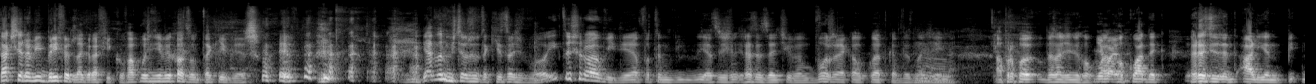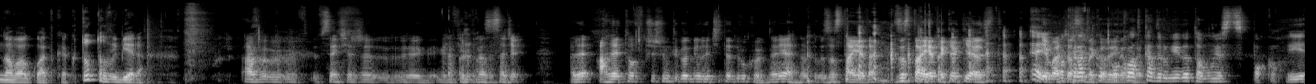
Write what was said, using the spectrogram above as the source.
Tak się robi briefy dla grafików, a później wychodzą takie, wiesz. Ja bym chciał, żeby takie coś było i ktoś robi, nie? A potem jacyś recenzenci mówią, Boże, jaka okładka beznadziejna. A propos beznadziejnych okład ma- okładek, Resident Alien, nowa okładka. Kto to wybiera? A w, w, w sensie, że y, grafik na zasadzie. Ale, ale to w przyszłym tygodniu leci ten druku. No nie, no to zostaje tak, zostaje tak jak jest. Ej, nie ma czasu na okładka, kolejną. okładka drugiego tomu jest spoko. Je,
